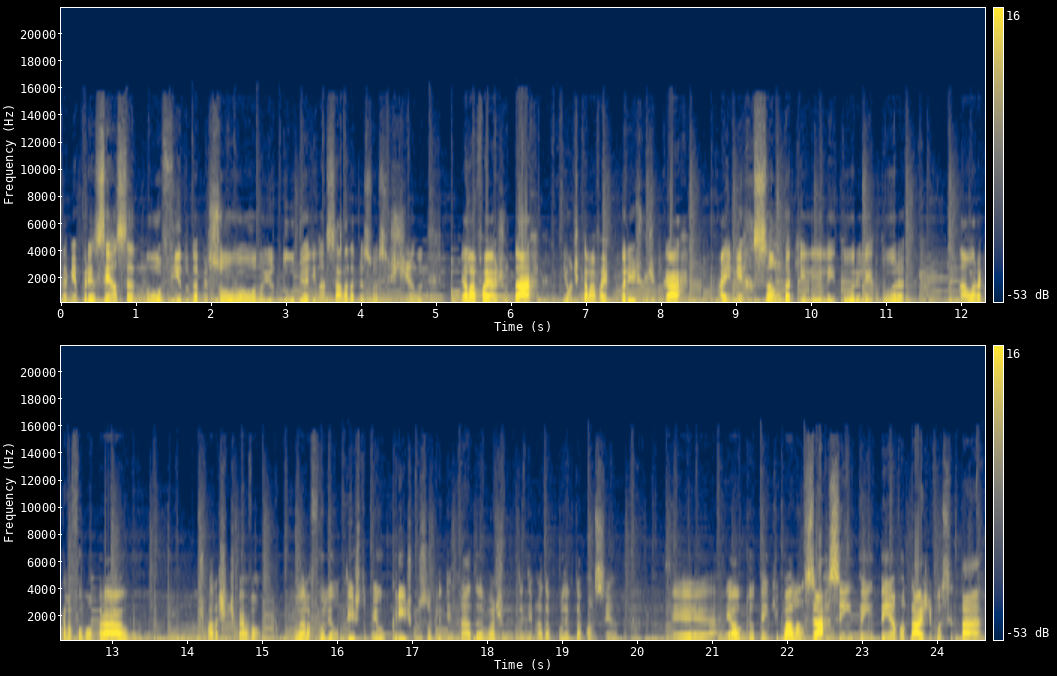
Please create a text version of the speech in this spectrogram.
a minha presença no ouvido da pessoa ou no YouTube ali na sala da pessoa assistindo, ela vai ajudar e onde que ela vai prejudicar a imersão daquele leitor e leitora na hora que ela for comprar o, o espadachim de carvão. Ou ela for ler um texto meu crítico sobre determinada, acho, determinada coisa que está acontecendo. É, é algo que eu tenho que balançar sim. Tem, tem a vantagem de você estar tá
